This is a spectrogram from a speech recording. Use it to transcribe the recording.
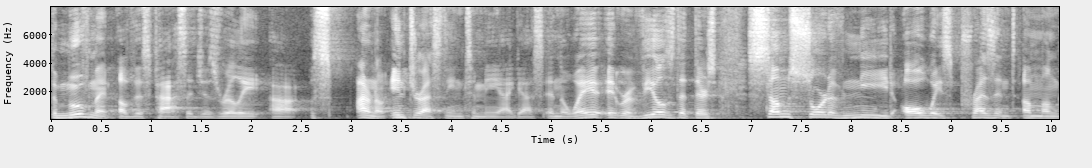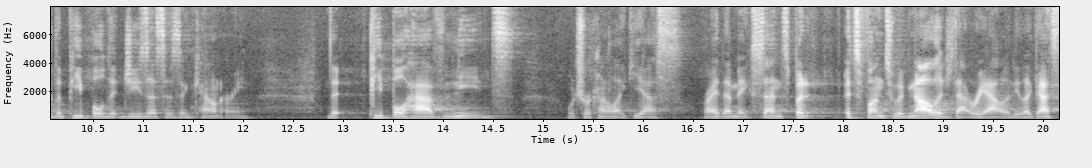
The movement of this passage is really, uh, I don't know, interesting to me, I guess, in the way it reveals that there's some sort of need always present among the people that Jesus is encountering. That people have needs which we're kind of like, yes, right? That makes sense. But it's fun to acknowledge that reality. Like that's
